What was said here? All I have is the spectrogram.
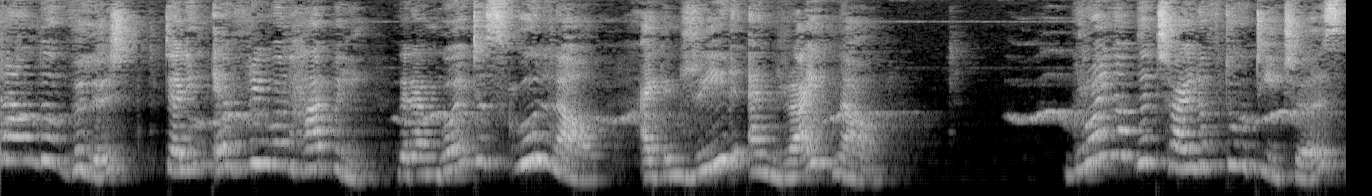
around the village telling everyone happily that I'm going to school now. I can read and write now. Growing up the child of two teachers,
